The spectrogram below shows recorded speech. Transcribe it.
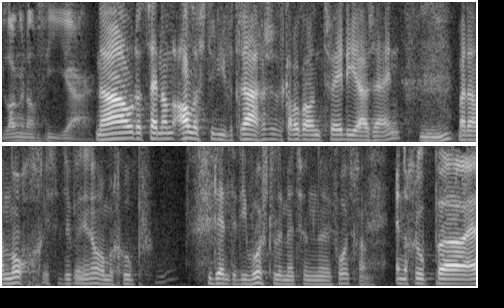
langer dan vier jaar. Nou, dat zijn dan alle studievertragers. Dat kan ook al een tweede jaar zijn. Mhm. Maar dan nog is het natuurlijk een enorme groep studenten die worstelen met hun eh, voortgang. En de groep, eh, hè,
